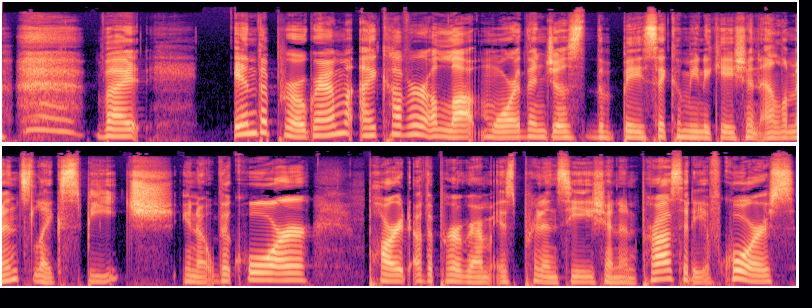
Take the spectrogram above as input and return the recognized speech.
but in the program, I cover a lot more than just the basic communication elements like speech. You know, the core part of the program is pronunciation and prosody, of course,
